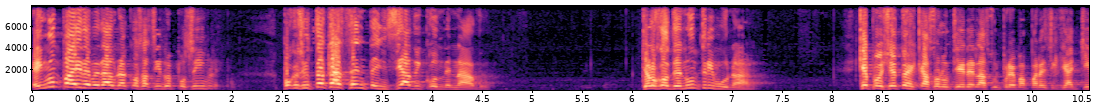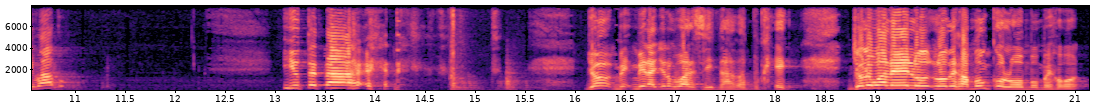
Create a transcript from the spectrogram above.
En un país de verdad una cosa así no es posible. Porque si usted está sentenciado y condenado, que lo condenó un tribunal, que por cierto ese caso lo tiene la Suprema, parece que archivado, y usted está... yo, mira, yo no voy a decir nada porque yo le voy a leer lo, de Ramón Colombo mejor.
